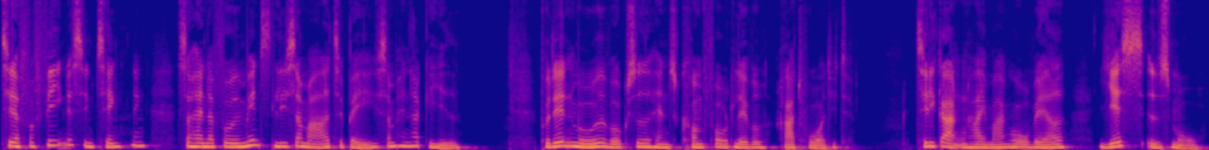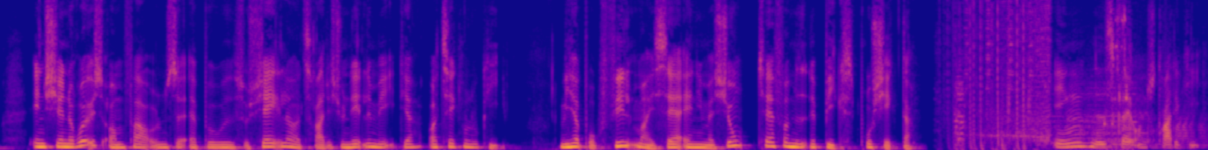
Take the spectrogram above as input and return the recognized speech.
til at forfine sin tænkning, så han har fået mindst lige så meget tilbage, som han har givet. På den måde voksede hans comfort level ret hurtigt. Tilgangen har i mange år været, yes is more, en generøs omfavnelse af både sociale og traditionelle medier og teknologi. Vi har brugt film og især animation til at formidle Bigs projekter. Ingen nedskreven strategi.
